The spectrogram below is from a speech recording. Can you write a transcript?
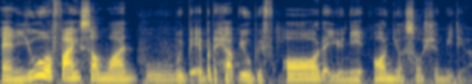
and you will find someone who will be able to help you with all that you need on your social media.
